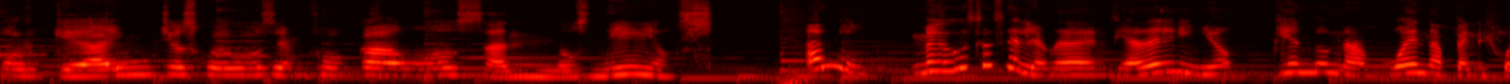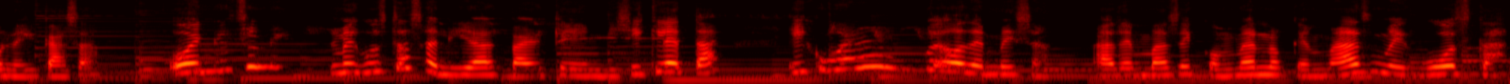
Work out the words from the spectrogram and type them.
porque hay muchos juegos enfocados a los niños. A mí me gusta celebrar el Día del Niño viendo una buena película en casa o en el cine. Me gusta salir al parque en bicicleta y jugar un juego de mesa, además de comer lo que más me gusta.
